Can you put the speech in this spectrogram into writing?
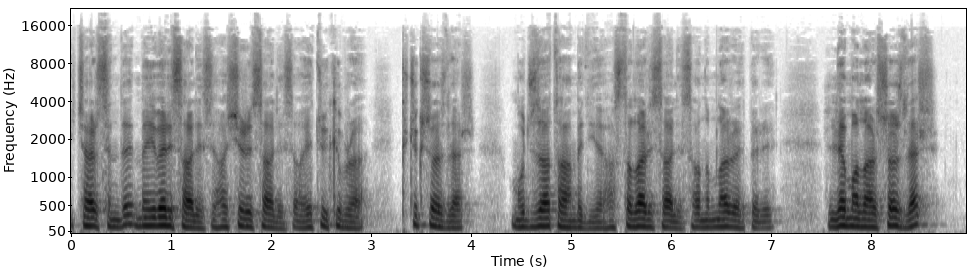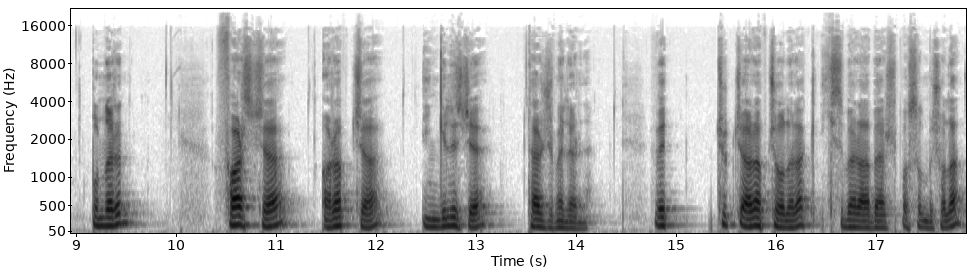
içerisinde Meyve Risalesi, Haşir Risalesi, Ayetül Kübra, Küçük Sözler, Mucizat Ahmediye, Hastalar Risalesi, Hanımlar Rehberi, Lemalar, Sözler bunların Farsça, Arapça, İngilizce tercümelerini ve Türkçe, Arapça olarak ikisi beraber basılmış olan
